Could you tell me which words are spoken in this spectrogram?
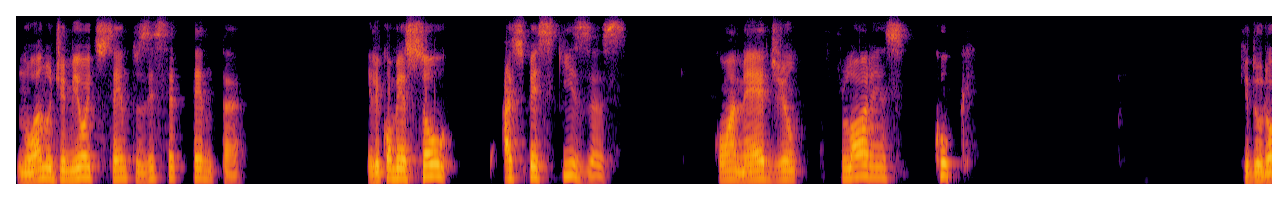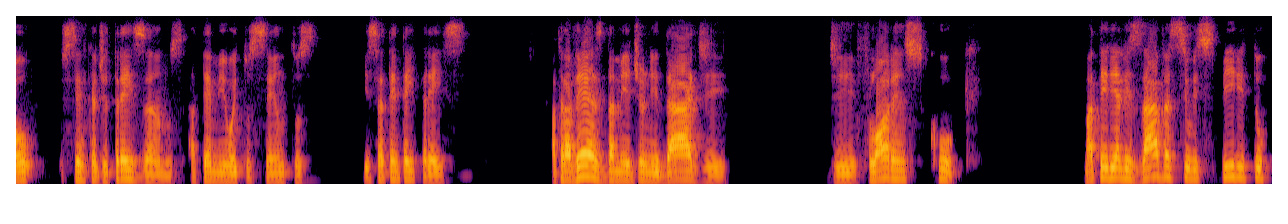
no ano de 1870, ele começou as pesquisas com a médium Florence Cook, que durou cerca de três anos, até 1873. Através da mediunidade de Florence Cook, materializava-se o espírito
